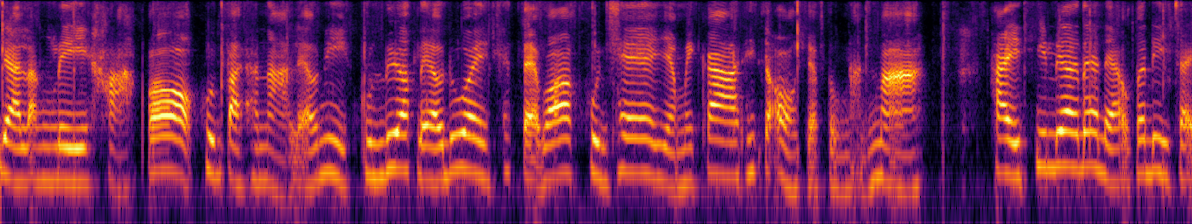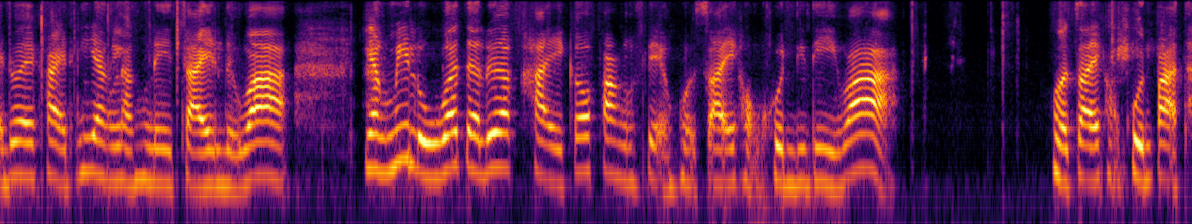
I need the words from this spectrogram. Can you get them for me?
อย่าลังเลค่ะ ก็คุณปรารถนาแล้วนี่ คุณเลือกแล้วด้วย แต่ว่าคุณแค่ยังไม่กล้าที่จะออกจากตรงนั้นมา ใครที่เลือกได้แล้วก็ดีใจด้วยใครที่ยังลังเลใจหรือว่า ยังไม่รู้ว่าจะเลือกใครก็ฟังเสียงหัวใจของคุณดีๆว่า หัวใจของคุณปรารถ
